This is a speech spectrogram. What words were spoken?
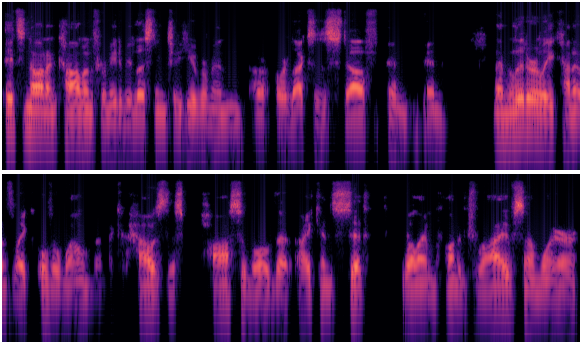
it's not uncommon for me to be listening to Huberman or, or Lex's stuff and and I'm literally kind of like overwhelmed. I'm like, how is this possible that I can sit while I'm on a drive somewhere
